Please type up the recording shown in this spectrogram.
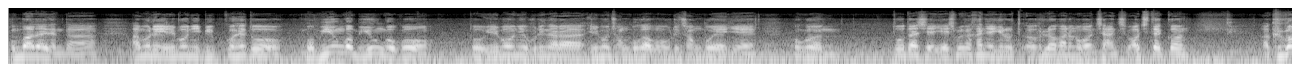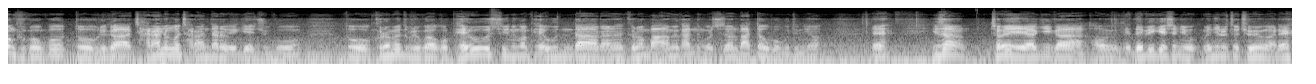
본받아야 된다. 아무리 일본이 밉고 해도 뭐 미운 거 미운 거고 또 일본이 우리나라 일본 정부가 뭐 우리 정부에게 혹은 또 다시 얘기가 심각한 얘기로 어, 흘러가는 건 원치 않지만 어찌됐건 아, 그건 그거고 또 우리가 잘하는 건 잘한다라고 얘기해주고 또 그럼에도 불구하고 배울 수 있는 건 배운다라는 그런 마음을 갖는 것이 저는 맞다고 보거든요. 예. 이상 저의 이야기가 어, 내비게이션이 웬일로 또 조용하네.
